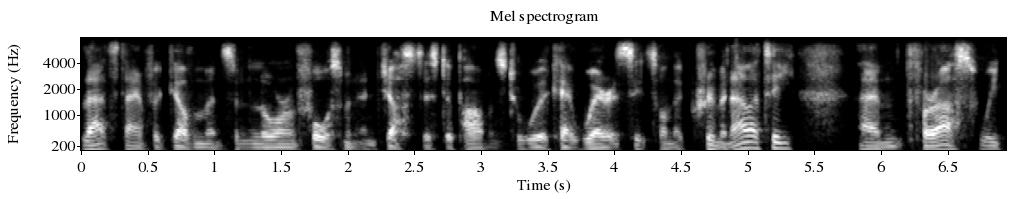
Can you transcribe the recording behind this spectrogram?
that's down for governments and law enforcement and justice departments to work out where it sits on the criminality. Um, for us, we,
